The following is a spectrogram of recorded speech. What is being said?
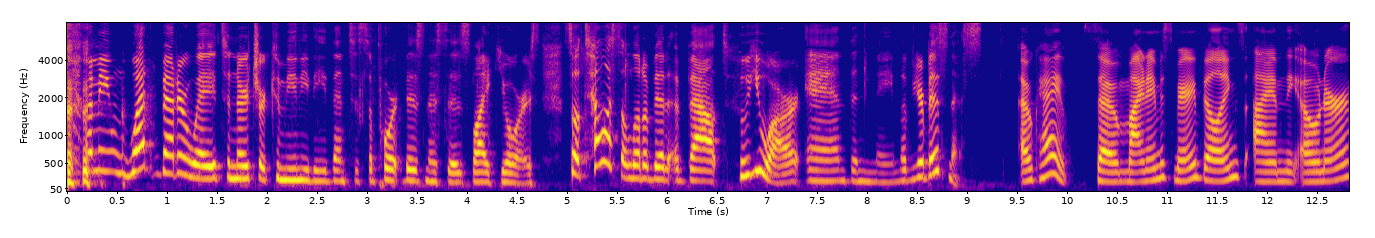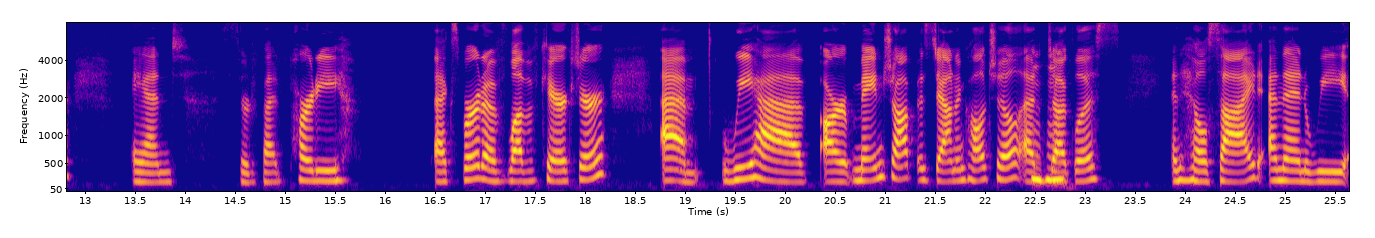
I mean, what better way to nurture community than to support businesses like yours? So tell us a little bit about who you are and the name of your business. Okay, so my name is Mary Billings. I am the owner and certified party expert of Love of Character. Um, we have our main shop is down in College Hill at Mhm. Douglas and Hillside, and then we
